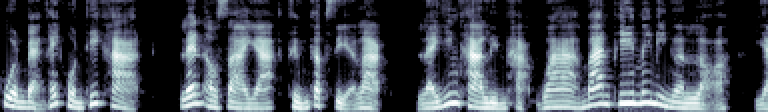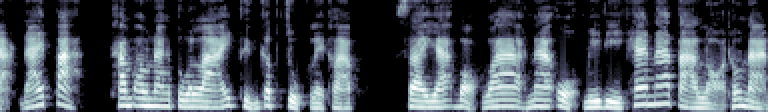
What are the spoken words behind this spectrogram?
ควรแบ่งให้คนที่ขาด เล่นเอาซายะถึงกับเสียหลัก และยิ่งคารินถามว่าบ้านพี่ไม่มีเงินเหรอ อยากได้ปะทำเอานางตัวร้ายถึงกับจุกเลยครับ ไซยะบอกว่านาโอะมีดีแค่หน้าตาหล่อเท่านั้น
